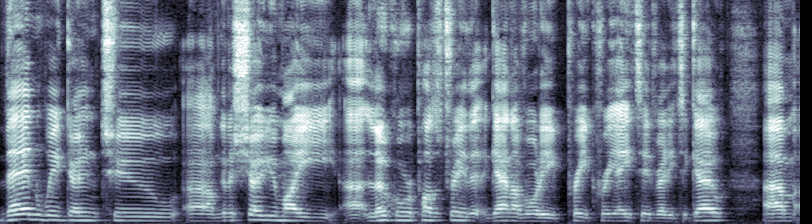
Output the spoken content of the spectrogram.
Then we're going to, uh, I'm going to show you my uh, local repository that again I've already pre-created, ready to go. Um,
